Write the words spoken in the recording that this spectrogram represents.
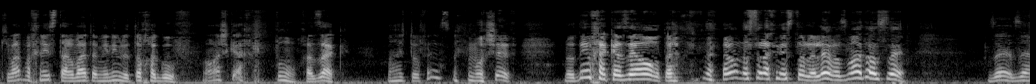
כמעט מכניס את ארבעת המינים לתוך הגוף. ממש ככה, בום, חזק. מה שתופס? מושך. נותנים לך כזה אור, אתה לא מנסה להכניס אותו ללב, אז מה אתה עושה? זה, זה,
